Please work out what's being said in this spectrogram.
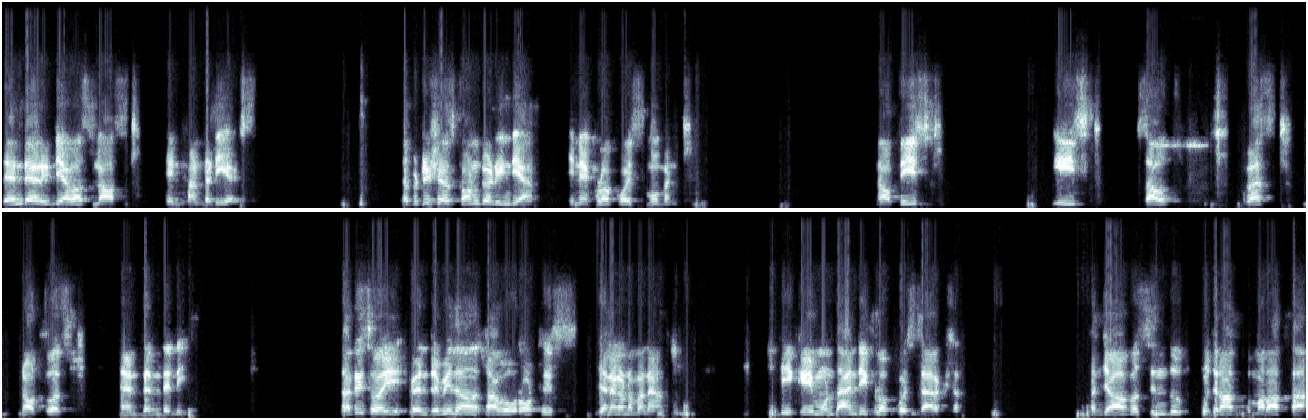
The entire India was lost in 100 years. The Britishers conquered India in a clockwise movement. Northeast, east, south, west, northwest, and then Delhi. That is why when Rabindranath Tagore wrote his Janaganamana, he came on the anti-clockwise direction. Punjab, Sindhu, Gujarat, Maratha,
